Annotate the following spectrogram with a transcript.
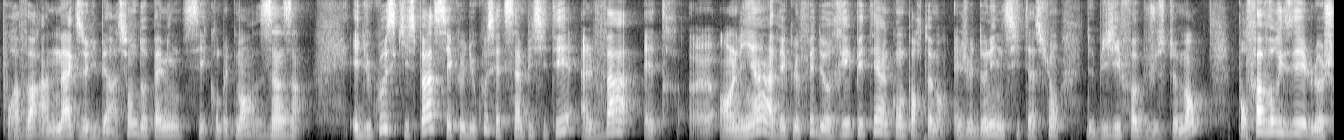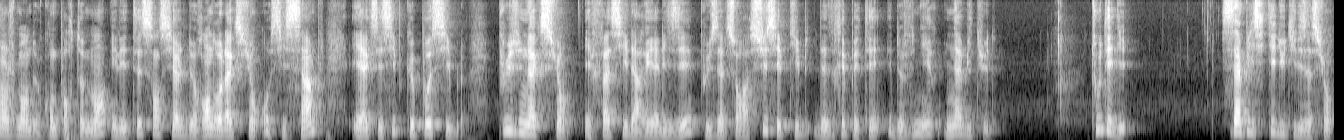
pour avoir un max de libération de dopamine. C'est complètement zinzin. Et du coup, ce qui se passe, c'est que du coup, cette simplicité, elle va être euh, en lien avec le fait de répéter un comportement. Et je vais te donner une citation de Fogg justement. Pour favoriser le changement de comportement, il est essentiel de rendre l'action aussi simple et accessible que possible. Plus une action est facile à réaliser, plus elle sera susceptible d'être répétée et devenir une habitude. Tout est dit simplicité d'utilisation,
